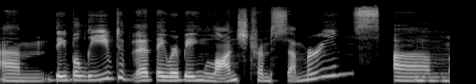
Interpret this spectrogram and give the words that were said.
Um, they believed that they were being launched from submarines um, Mhm.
